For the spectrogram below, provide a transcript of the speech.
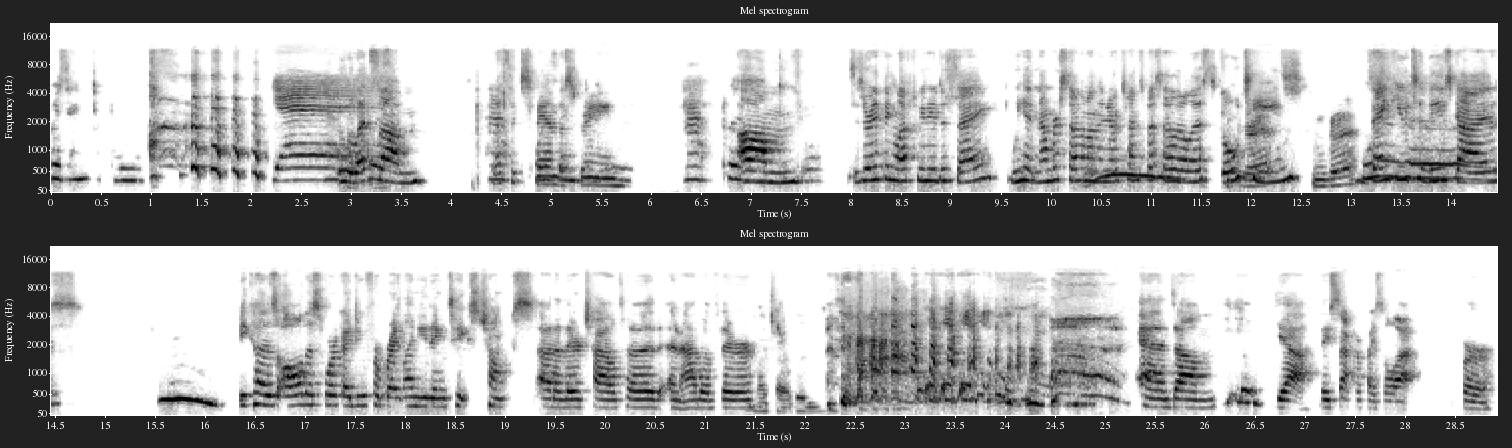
presentable. Yay. Ooh, let's um. Half let's expand the screen. presentable. Half Um, presentable. Is there anything left we need to say? We hit number seven on the New York Times bestseller list. Go team! Congrats. Thank you to these guys because all this work I do for Brightline Eating takes chunks out of their childhood and out of their My childhood. and um, yeah, they sacrifice a lot for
